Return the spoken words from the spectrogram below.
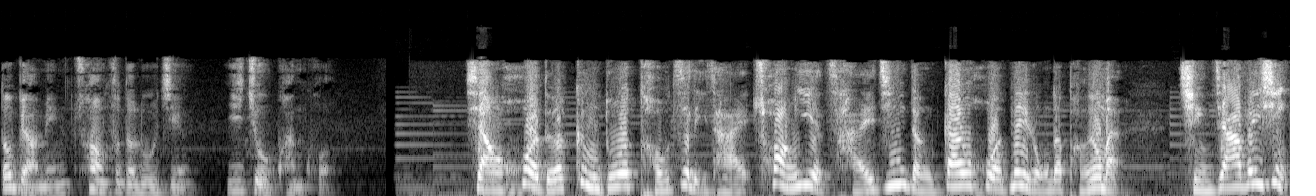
都表明创富的路径依旧宽阔。想获得更多投资理财、创业财经等干货内容的朋友们，请加微信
